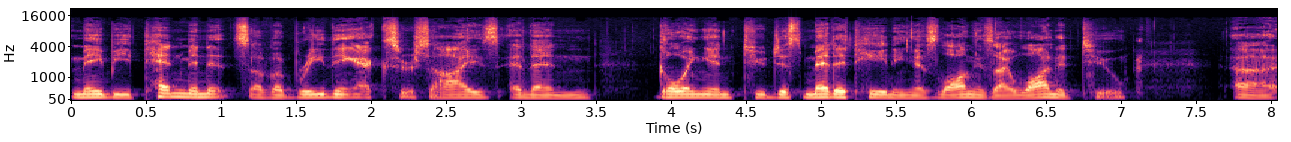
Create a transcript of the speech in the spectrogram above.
maybe 10 minutes of a breathing exercise and then going into just meditating as long as I wanted to uh,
